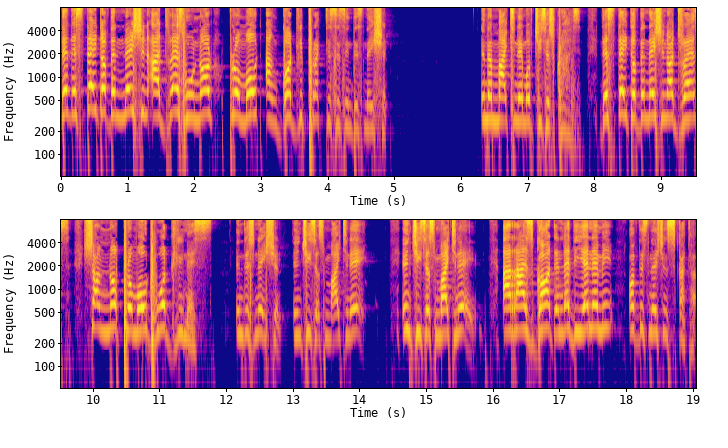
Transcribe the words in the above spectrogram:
that the state of the nation address will not promote ungodly practices in this nation. In the mighty name of Jesus Christ, the state of the nation address shall not promote worldliness in this nation. In Jesus' mighty name. In Jesus' mighty name. Arise, God, and let the enemy of this nation scatter.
